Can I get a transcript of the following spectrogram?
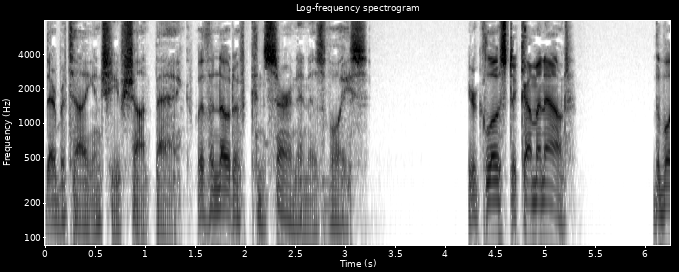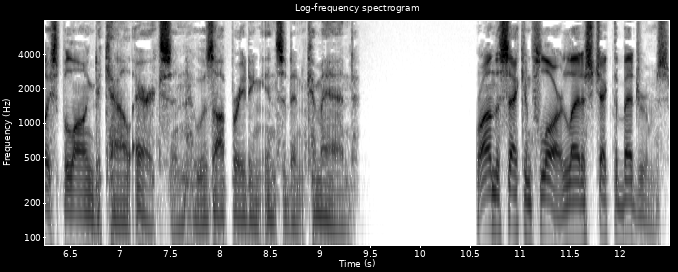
their battalion chief shot back, with a note of concern in his voice. You're close to coming out. The voice belonged to Cal Erickson, who was operating Incident Command. We're on the second floor. Let us check the bedrooms.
